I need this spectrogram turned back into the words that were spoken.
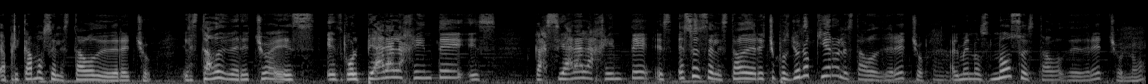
aplicamos el Estado de Derecho. El Estado de Derecho es, es golpear a la gente, es gasear a la gente, es, eso es el Estado de Derecho, pues yo no quiero el Estado de Derecho, al menos no su Estado de Derecho, ¿no?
